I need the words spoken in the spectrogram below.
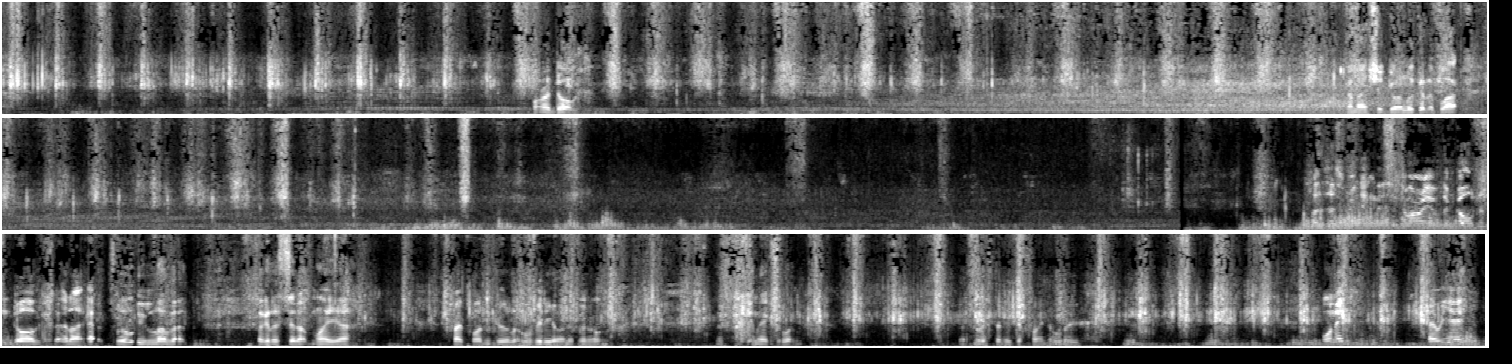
or a dog. And I should go and look at the plaque. I was just reading the story of the golden dog and I absolutely love it. I'm gonna set up my uh, tripod and do a little video on it It's fucking excellent. But first I need to find a loo. Morning. How are you?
